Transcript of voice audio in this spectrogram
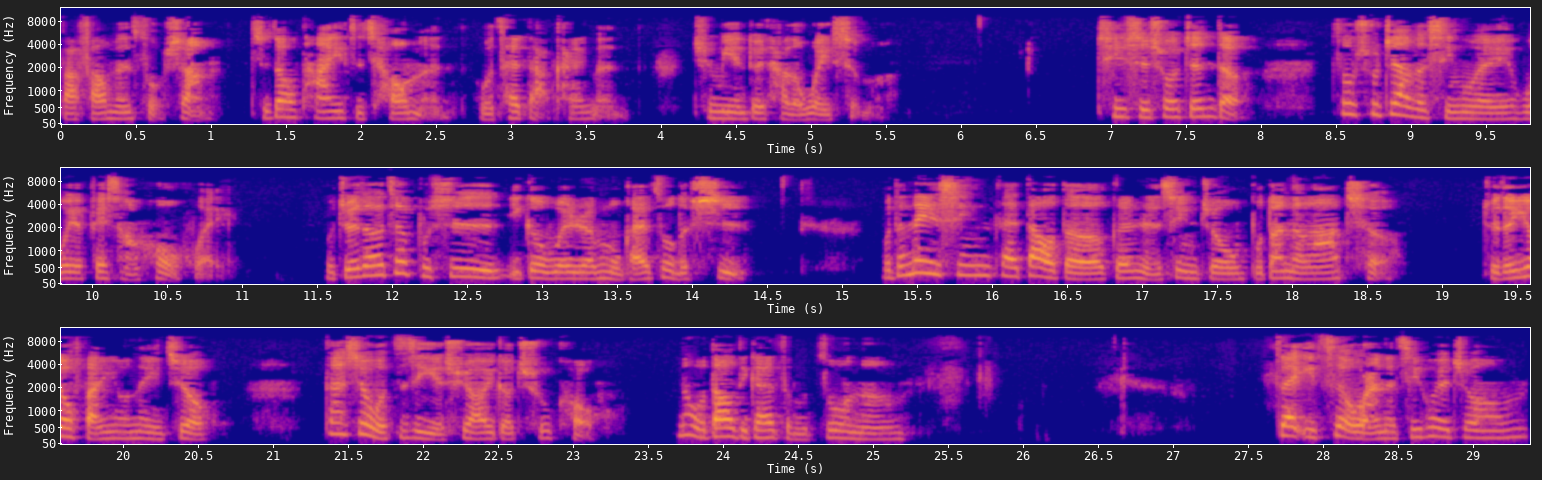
把房门锁上，直到他一直敲门，我才打开门，去面对他的“为什么”。其实说真的，做出这样的行为，我也非常后悔。我觉得这不是一个为人母该做的事。我的内心在道德跟人性中不断的拉扯，觉得又烦又内疚。但是我自己也需要一个出口，那我到底该怎么做呢？在一次偶然的机会中，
